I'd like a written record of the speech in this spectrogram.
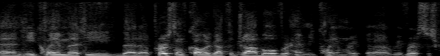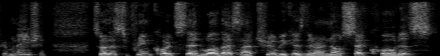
and he claimed that he that a person of color got the job over him. He claimed uh, reverse discrimination. So the Supreme Court said, well, that's not true because there are no set quotas.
